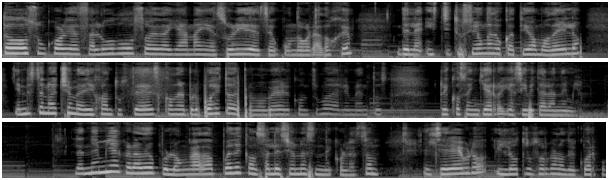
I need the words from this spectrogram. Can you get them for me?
todos un cordial saludo. Soy Dayana Yasuri del segundo grado G de la institución educativa Modelo y en esta noche me dirijo ante ustedes con el propósito de promover el consumo de alimentos ricos en hierro y así evitar la anemia. La anemia grave o prolongada puede causar lesiones en el corazón, el cerebro y los otros órganos del cuerpo,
